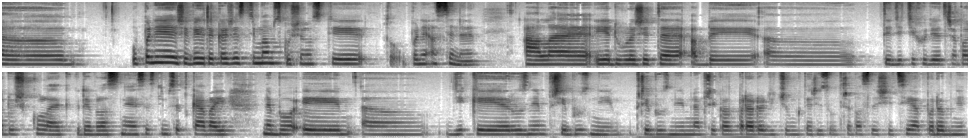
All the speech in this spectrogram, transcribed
Uh, Úplně, že bych řekla, že s tím mám zkušenosti, to úplně asi ne, ale je důležité, aby uh, ty děti chodily třeba do školek, kde vlastně se s tím setkávají, nebo i uh, díky různým příbuzným, příbuzným, například prarodičům, kteří jsou třeba slyšící a podobně.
